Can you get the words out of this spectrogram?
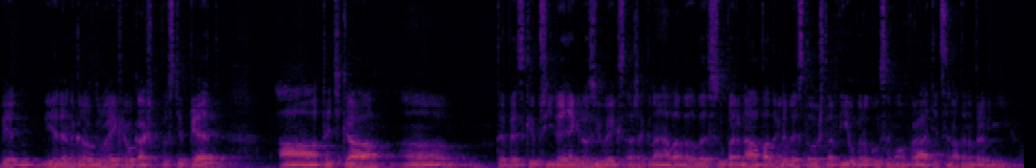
je jeden krok, druhý krok až prostě pět a teďka uh, typicky přijde někdo z UX a řekne, hele, byl by super nápad, kdyby z toho čtvrtého kroku se mohl vrátit se na ten první. Jo.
